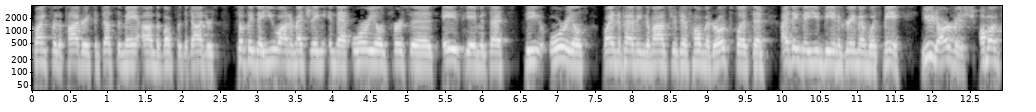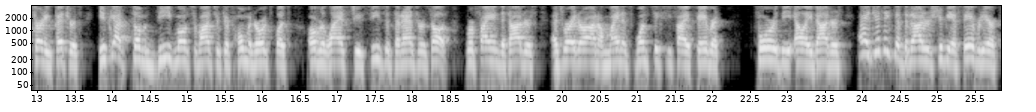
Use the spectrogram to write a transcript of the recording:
going for the Padres and Dustin May on the bump for the Dodgers. Something that you want to mentioning in that Orioles versus A's game is that the Orioles wind up having demonstrative home and road splits. And I think that you'd be in agreement with me. Yu Darvish, among starting pitchers, he's got some of the most demonstrative home and road splits over the last two seasons. And as a result, we're finding the Dodgers as right around a minus 165 favorite for the LA Dodgers. And I do think that the Dodgers should be a favorite here.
